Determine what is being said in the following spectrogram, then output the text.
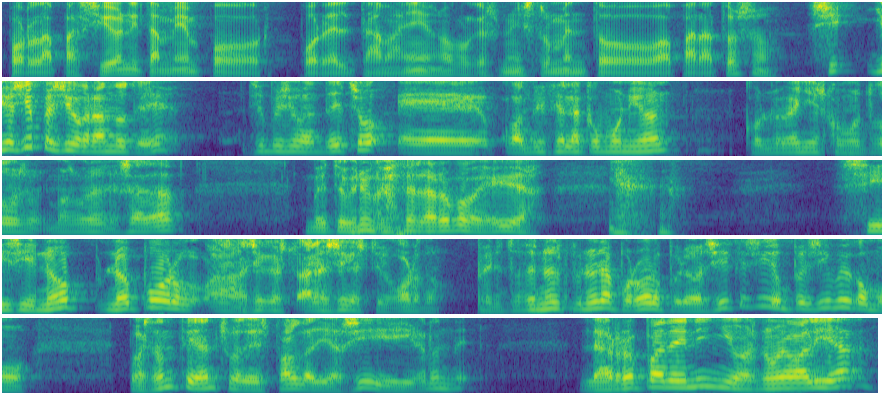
por la pasión y también por, por el tamaño, ¿no? Porque es un instrumento aparatoso. Sí, yo siempre he sido grandote, ¿eh? Siempre he sido, de hecho, eh, cuando hice la comunión, con nueve años, como todos más o menos de esa edad, me tuvieron que hacer la ropa a medida. Sí, sí, no, no por. Ahora sí, que, estoy- ahora sí que estoy gordo. Pero entonces no, no era por oro, pero sí que sí, siempre siempre como bastante ancho de espalda y así, grande. La ropa de niños no me valía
